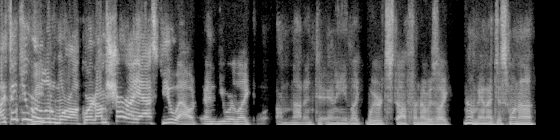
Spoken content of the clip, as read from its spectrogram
I think you were We- a little more awkward. I'm sure I asked you out and you were like, I'm not into any like weird stuff. And I was like, no, man, I just want to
